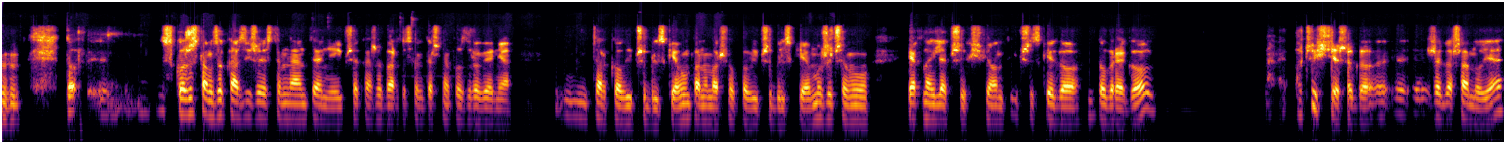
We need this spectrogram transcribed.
Mhm. To skorzystam z okazji, że jestem na antenie i przekażę bardzo serdeczne pozdrowienia Czarkowi Przybylskiemu, panu marszałkowi Przybylskiemu. Życzę mu jak najlepszych świąt i wszystkiego dobrego. Oczywiście, że go, że go szanuję.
